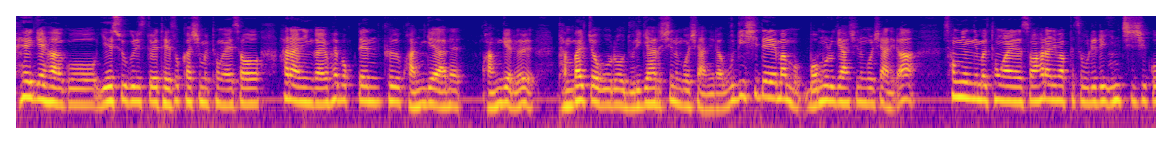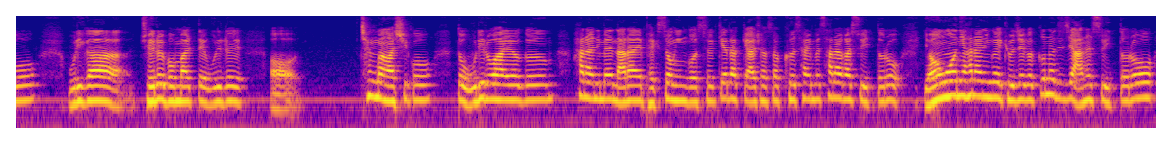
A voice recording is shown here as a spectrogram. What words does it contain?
회개하고 예수 그리스도의 대속하심을 통해서 하나님과의 회복된 그 관계 안에 관계를 단발적으로 누리게 하시는 것이 아니라 우리 시대에만 머무르게 하시는 것이 아니라 성령님을 통하여서 하나님 앞에서 우리를 인치시고 우리가 죄를 범할 때 우리를 어, 책망하시고 또 우리로 하여금 하나님의 나라의 백성인 것을 깨닫게 하셔서 그 삶을 살아갈 수 있도록 영원히 하나님과의 교제가 끊어지지 않을 수 있도록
